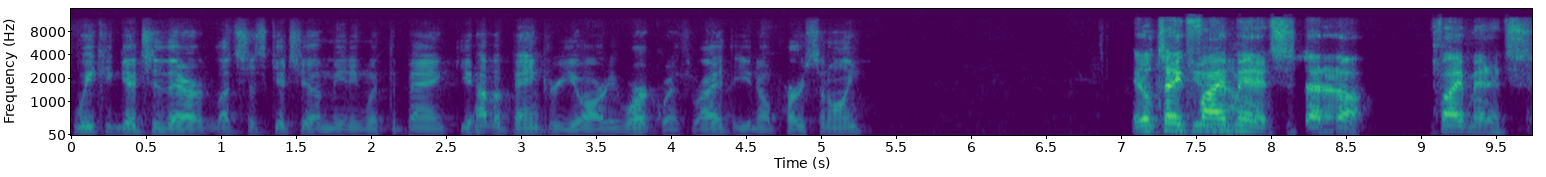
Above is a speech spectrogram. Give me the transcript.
we could get you there. Let's just get you a meeting with the bank. You have a banker you already work with, right? That you know personally. It'll take five now. minutes to set it up. Five minutes.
